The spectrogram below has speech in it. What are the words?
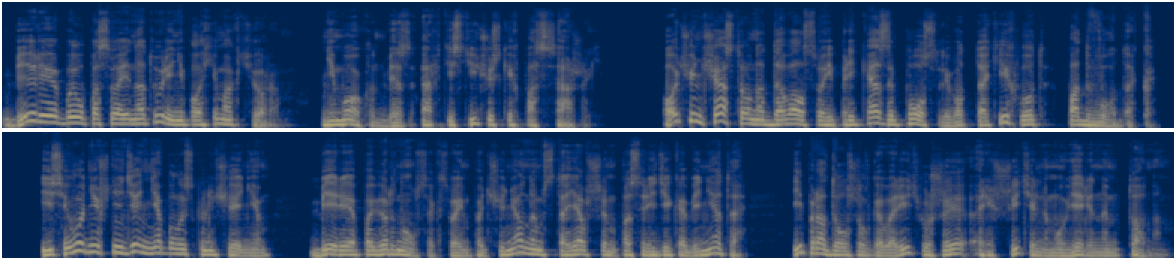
Берия был по своей натуре неплохим актером. Не мог он без артистических пассажей. Очень часто он отдавал свои приказы после вот таких вот подводок. И сегодняшний день не был исключением — Берия повернулся к своим подчиненным, стоявшим посреди кабинета, и продолжил говорить уже решительным, уверенным тоном.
